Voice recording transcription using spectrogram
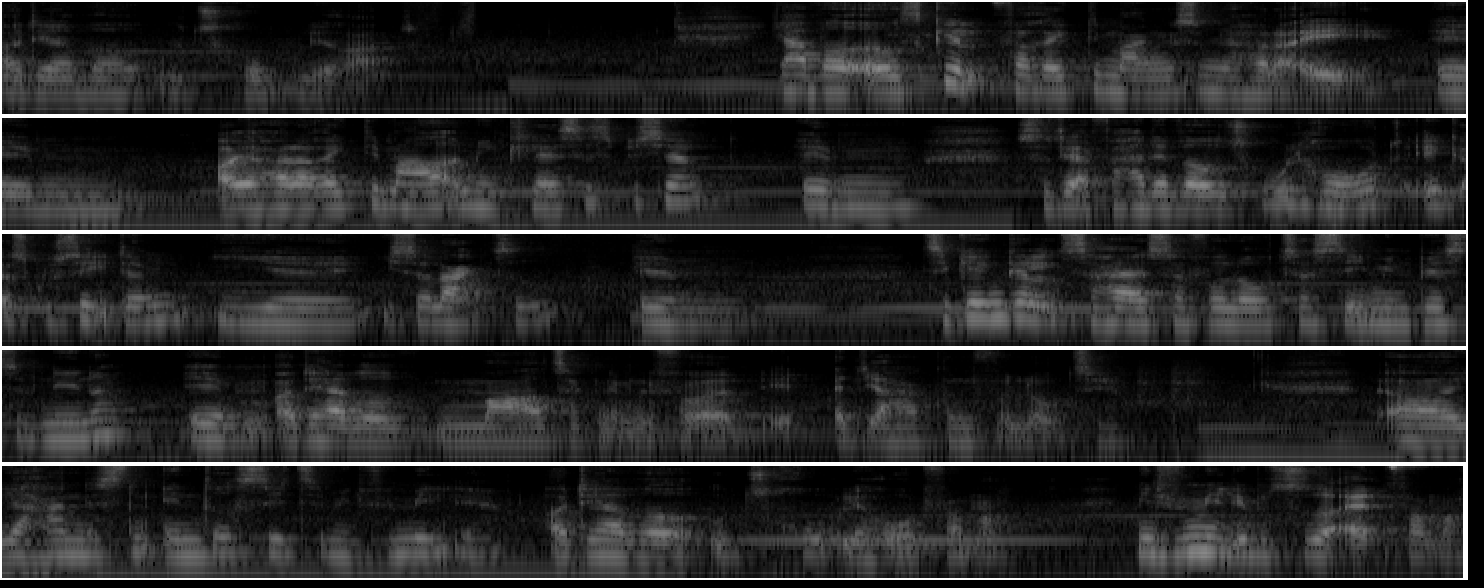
og det har været utrolig rart. Jeg har været adskilt fra rigtig mange, som jeg holder af, Øhm, og jeg holder rigtig meget af min klasse specielt. Øhm, så derfor har det været utrolig hårdt ikke at skulle se dem i, øh, i så lang tid. Øhm, til gengæld så har jeg så fået lov til at se mine bedste veninder, øhm, og det har været meget taknemmelig for, at, at jeg har kunnet få lov til. Og jeg har næsten intet sig til min familie, og det har været utrolig hårdt for mig. Min familie betyder alt for mig,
